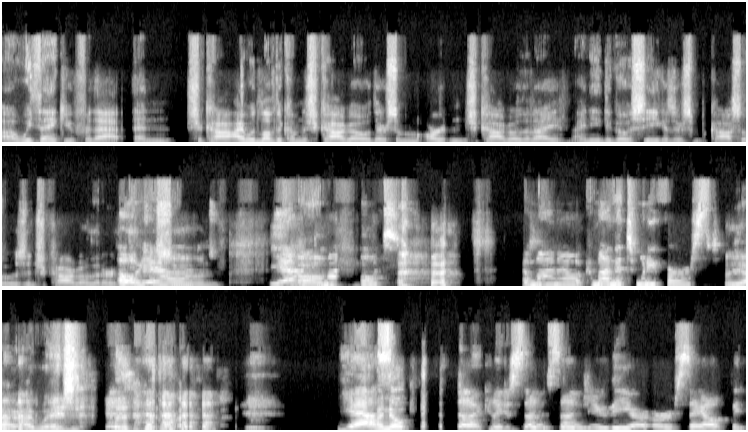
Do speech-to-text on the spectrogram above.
uh, we thank you for that. And Chicago, I would love to come to Chicago. There's some art in Chicago that I I need to go see because there's some Picasso's in Chicago that are oh yeah soon. Yeah, um, come on out. come on out. Come on the twenty first. yeah, I, I wish. yeah, I know. So can, I just, uh, can I just send send you the or, or say out the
